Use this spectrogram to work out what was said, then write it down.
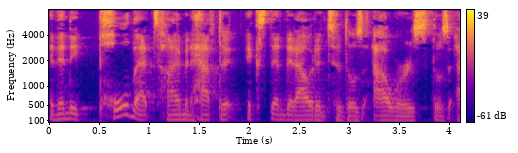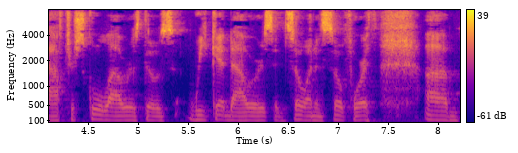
And then they pull that time and have to extend it out into those hours, those after school hours, those weekend hours, and so on and so forth. Um,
